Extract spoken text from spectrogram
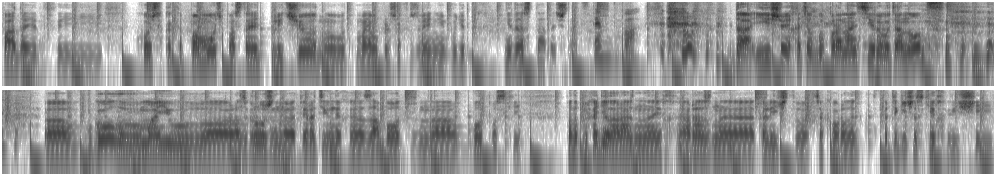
падает. И хочется как-то помочь, поставить плечо, но вот моего плеча, к сожалению, будет недостаточно. Ставь два. Да, и еще я хотел бы проанонсировать анонс э, в голову мою, э, разгруженную оперативных э, забот на в отпуске. Приходило разных, разное количество всякого рода стратегических вещей,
